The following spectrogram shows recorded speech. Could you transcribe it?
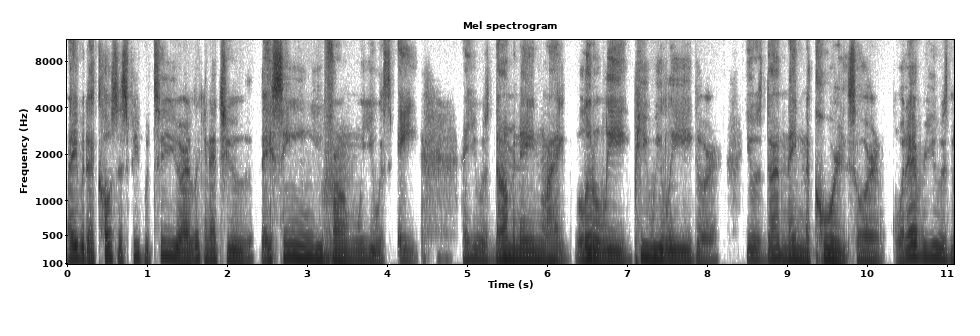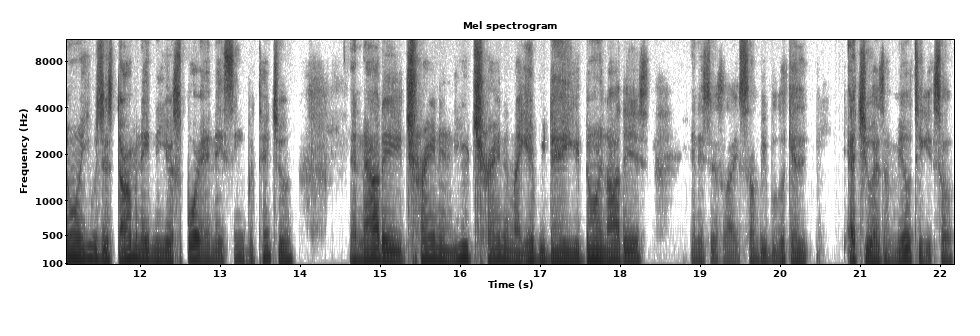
maybe the closest people to you are looking at you. They seen you from when you was eight, and you was dominating like little league, pee wee league, or you was dominating the courts or whatever you was doing, you was just dominating your sport and they seen potential. And now they training, you training like every day, you're doing all this. And it's just like some people look at at you as a meal ticket. So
